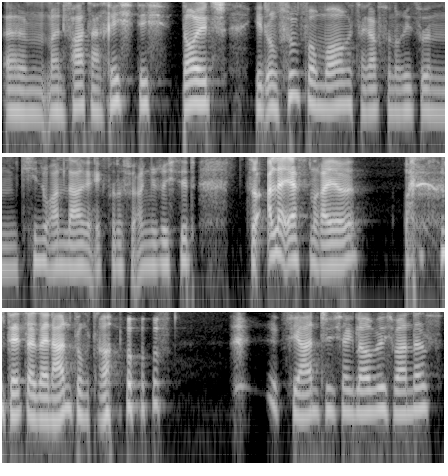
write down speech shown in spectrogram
ähm, mein Vater richtig deutsch, geht um 5 Uhr morgens, da gab es so eine riesen Kinoanlage extra dafür angerichtet, zur allerersten Reihe und setzt da sein Handtuch drauf. Vier Handtücher, glaube ich, waren das.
